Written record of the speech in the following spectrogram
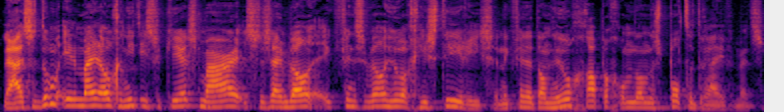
Nou, ze doen in mijn ogen niet iets verkeerds, maar ze zijn wel, ik vind ze wel heel erg hysterisch. En ik vind het dan heel grappig om dan de spot te drijven met ze.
